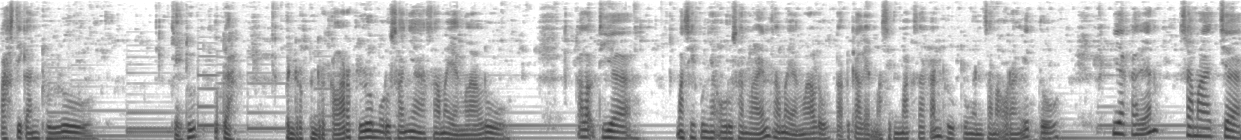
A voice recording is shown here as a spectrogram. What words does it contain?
pastikan dulu. Jadi udah bener-bener kelar belum urusannya sama yang lalu. Kalau dia masih punya urusan lain sama yang lalu tapi kalian masih memaksakan hubungan sama orang itu ya kalian sama aja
